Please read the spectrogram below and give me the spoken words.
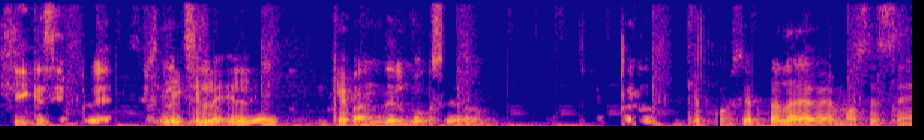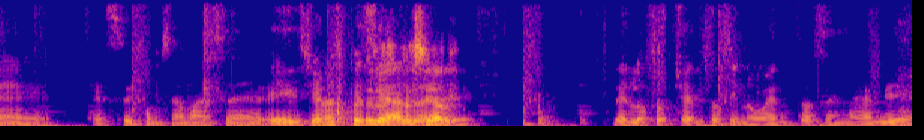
Sí, que siempre, siempre sí, que el, que, fan del boxeo. Que por cierto le debemos ese, ese ¿cómo se llama? Ese edición especial, De, de, los 80s y 90s en la NBA.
